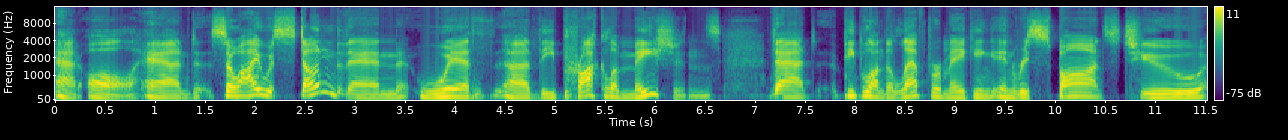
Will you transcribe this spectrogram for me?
at all. And so I was stunned then with uh, the proclamations that people on the left were making in response to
